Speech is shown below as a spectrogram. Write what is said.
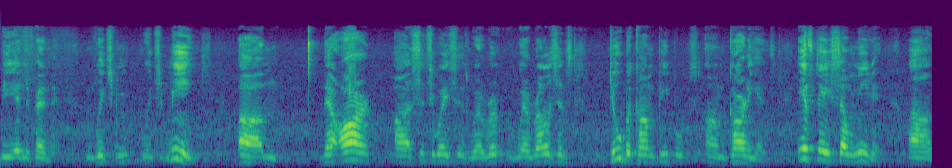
be independent, which which means um, there are uh, situations where re- where relatives do become people's um, guardians if they so need it. Uh,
